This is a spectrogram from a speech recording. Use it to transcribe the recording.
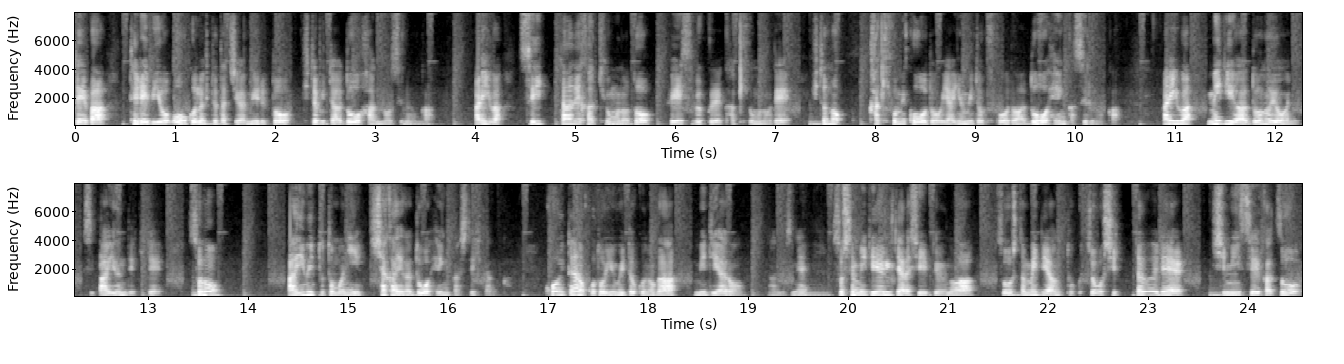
例えば、テレビを多くの人たちが見ると、人々はどう反応するのか。あるいは、ツイッターで書き込むのと、フェイスブックで書き込むので、人の書き込み行動や読み解き行動はどう変化するのか。あるいは、メディアはどのように歩んできて、その歩みとともに社会がどう変化してきたのか。こういったようなことを読み解くのがメディア論なんですね。そしてメディアリテラシーというのは、そうしたメディアの特徴を知った上で、市民生活を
